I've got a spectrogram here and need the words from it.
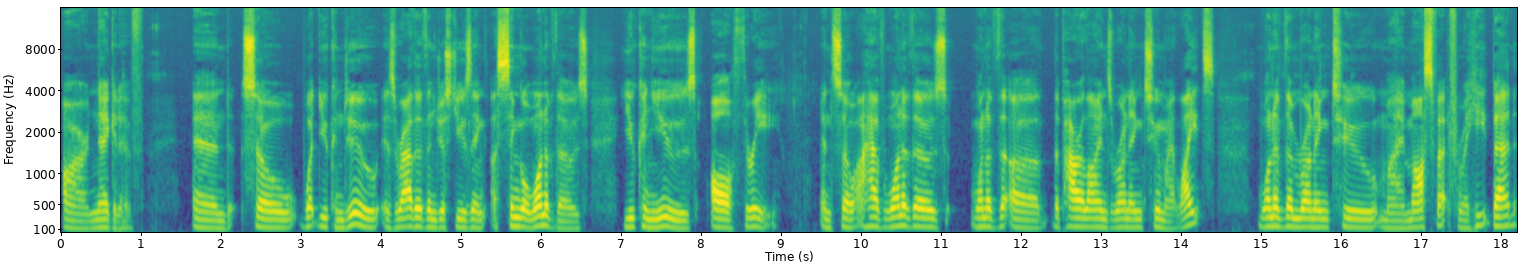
are negative. And so what you can do is rather than just using a single one of those, you can use all three. And so I have one of those, one of the, uh, the power lines running to my lights, one of them running to my MOSFET for my heat bed,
